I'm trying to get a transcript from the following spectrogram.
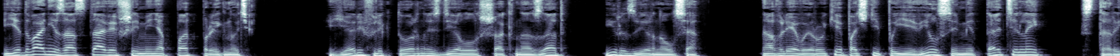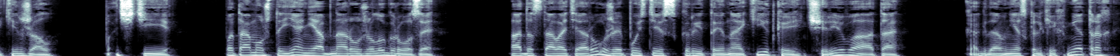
едва не заставивший меня подпрыгнуть. Я рефлекторно сделал шаг назад и развернулся. А в левой руке почти появился метательный старый кинжал. Почти. Потому что я не обнаружил угрозы. А доставать оружие, пусть и скрытое накидкой, чревато. Когда в нескольких метрах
